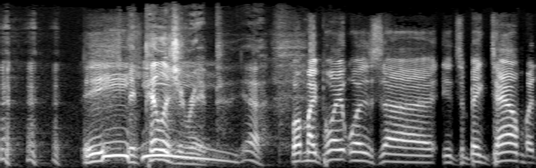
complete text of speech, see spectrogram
they pillage and rape. Yeah. But my point was, uh, it's a big town, but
